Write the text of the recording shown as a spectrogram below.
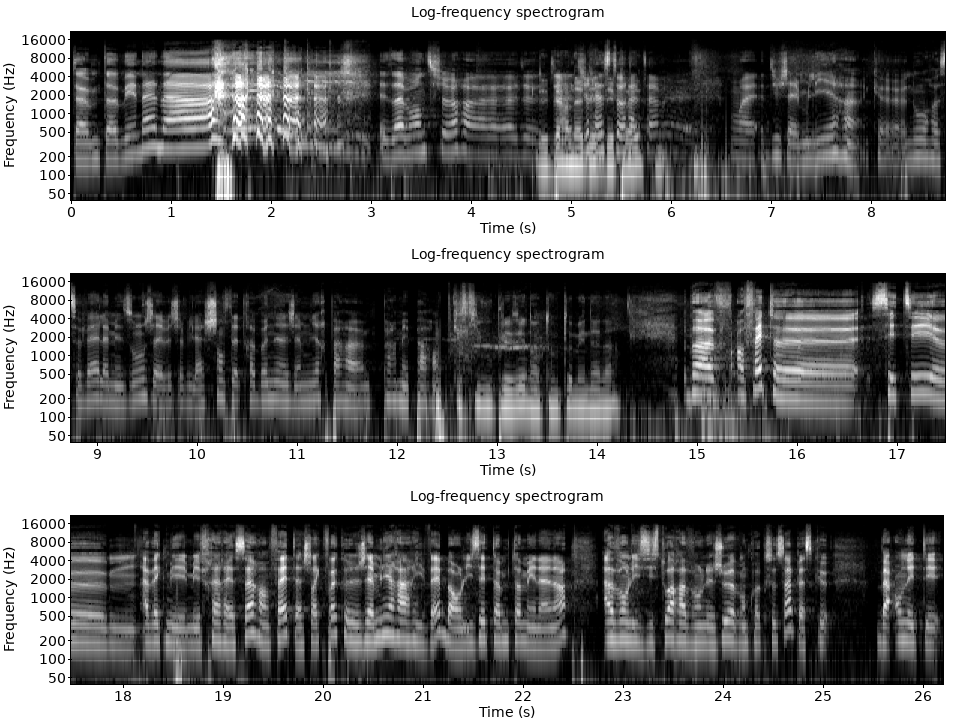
Tom Tom et Nana Les aventures euh, de, De de- Bernadette du restaurateur. Ouais, du J'aime lire que nous on recevait à la maison. J'avais j'avais la chance d'être abonnée à J'aime lire par, euh, par mes parents. Qu'est-ce qui vous plaisait dans Tom Tom et Nana? Bah, en fait, euh, c'était euh, avec mes, mes frères et sœurs. En fait, à chaque fois que J'aime lire arrivait, bah, on lisait Tom Tom et Nana avant les histoires, avant les jeux, avant quoi que ce soit, parce que bah, on était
